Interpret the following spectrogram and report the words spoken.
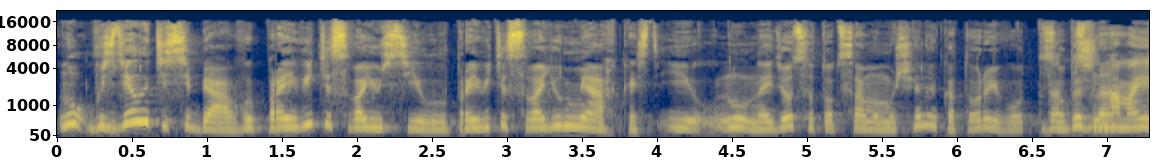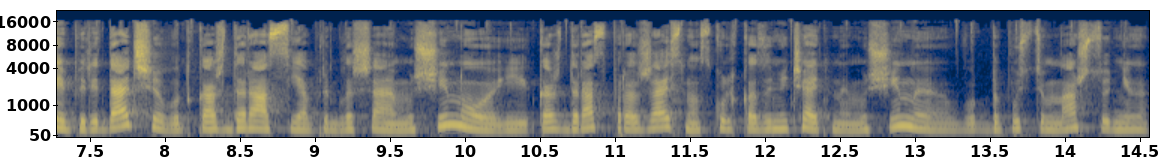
ну, вы сделайте себя, вы проявите свою силу, вы проявите свою мягкость, и, ну, найдется тот самый мужчина, который вот, Да, собственно... даже на моей передаче, вот каждый раз я приглашаю мужчину, и каждый раз поражаюсь, насколько замечательные мужчины. Вот, допустим, наш сегодня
